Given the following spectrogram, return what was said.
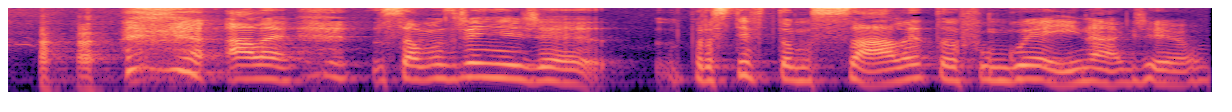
Ale samozřejmě, že prostě v tom sále to funguje jinak, že jo.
